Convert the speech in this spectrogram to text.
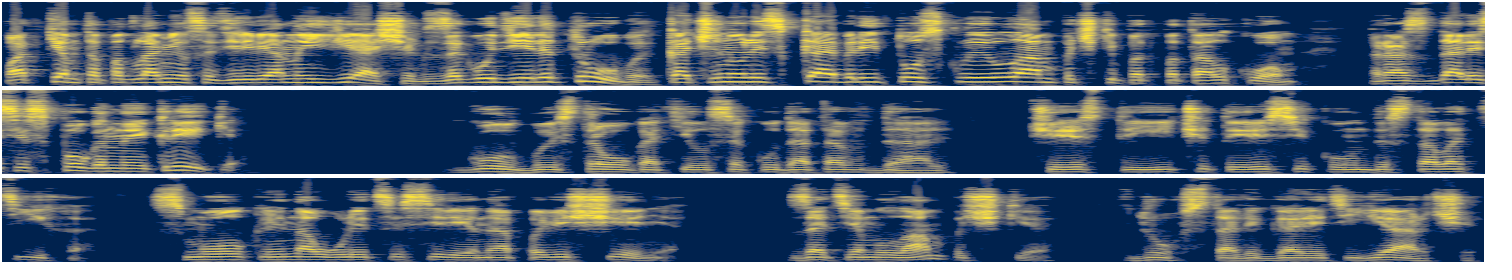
Под кем-то подломился деревянный ящик, загудели трубы, качнулись кабели и тусклые лампочки под потолком, раздались испуганные крики. Гул быстро укатился куда-то вдаль. Через три-четыре секунды стало тихо. Смолкли на улице сирены оповещения. Затем лампочки вдруг стали гореть ярче,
